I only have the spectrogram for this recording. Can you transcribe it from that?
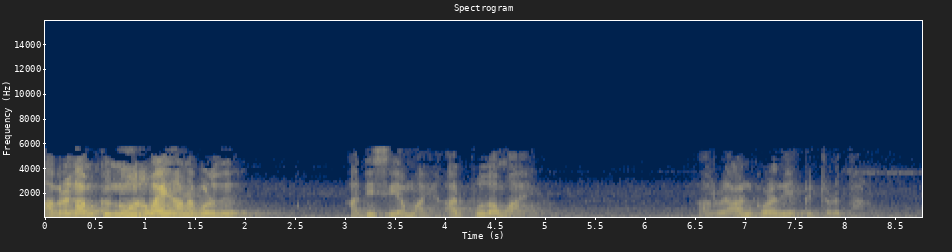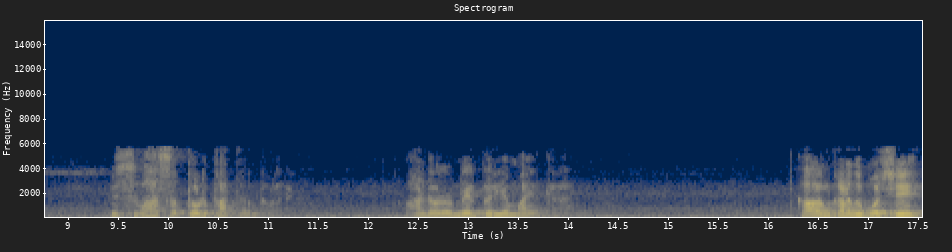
அபிரகாமுக்கு நூறு வயதான பொழுது அதிசயமாய் அற்புதமாய் அவர் ஆண் குழந்தையை பெற்றெடுத்தார். விசுவாசத்தோடு காத்திருந்தவர்கள். ஆண்டவர் மேல் பிரியமாய் இருக்கிறார். காலம் கடந்து போச்சு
